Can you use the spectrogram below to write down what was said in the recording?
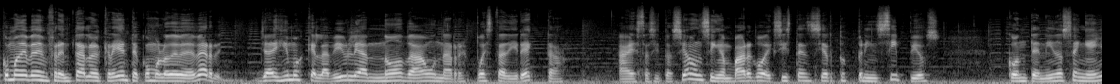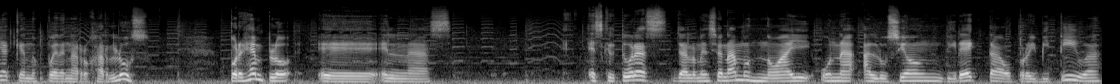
¿cómo debe de enfrentarlo el creyente? ¿Cómo lo debe de ver? Ya dijimos que la Biblia no da una respuesta directa a esta situación. Sin embargo, existen ciertos principios contenidos en ella que nos pueden arrojar luz. Por ejemplo, eh, en las escrituras, ya lo mencionamos, no hay una alusión directa o prohibitiva,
